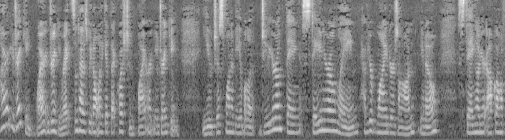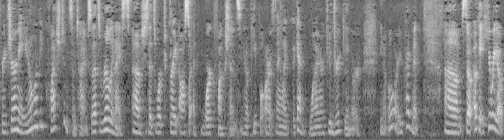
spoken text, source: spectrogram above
why aren't you drinking? Why aren't you drinking, right? Sometimes we don't want to get that question. Why aren't you drinking? You just want to be able to do your own thing, stay in your own lane, have your blinders on, you know, staying on your alcohol free journey. You don't want to be questioned sometimes. So that's really nice. Um, she said it's worked great also at work functions. You know, people aren't saying like, again, why aren't you drinking? Or, you know, oh, are you pregnant? Um, so, okay, here we go.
